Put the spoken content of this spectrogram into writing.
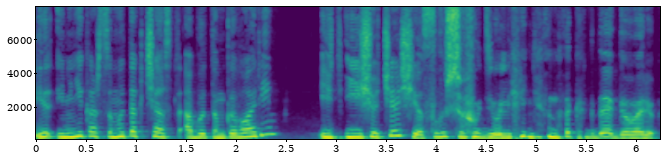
И, и мне кажется, мы так часто об этом говорим, и, и еще чаще я слышу удивление, когда я говорю.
